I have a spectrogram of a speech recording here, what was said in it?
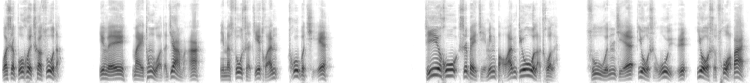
我是不会撤诉的。”因为买通我的价码，你们苏氏集团出不起。几乎是被几名保安丢了出来。苏文杰又是无语又是挫败。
